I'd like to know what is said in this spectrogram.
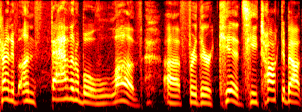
kind of unfathomable love uh, for their kids. He talked about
